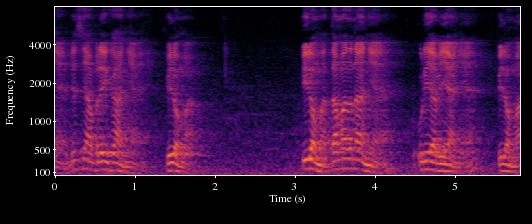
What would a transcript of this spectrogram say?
ညာပစ္စယပရိက္ခညာပြီးတော့မှပြီးတော့မှတမ္မသနာညာဥရိယပြယညာပြီးတော့မှ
